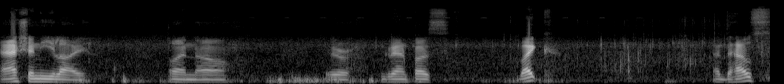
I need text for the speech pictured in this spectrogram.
Ash and Eli on uh, their grandpa's bike at the house.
